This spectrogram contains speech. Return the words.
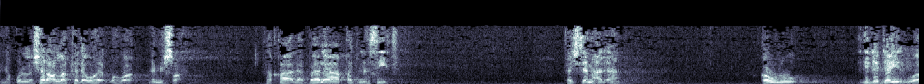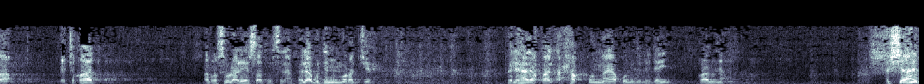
أن يقول شرع الله كذا وهو لم يشرع. فقال بلى قد نسيت. فاجتمع الآن قول ذي اليدين واعتقاد الرسول عليه الصلاة والسلام فلا بد من مرجح. فلهذا قال أحق ما يقول ذي اليدين؟ قالوا نعم. الشاهد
